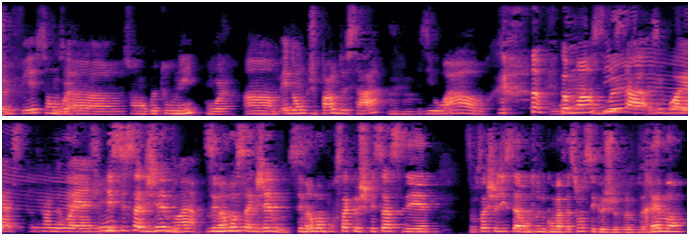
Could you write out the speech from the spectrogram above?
je fais sans euh, sans retourner. Ouais. Um, et donc je parle de ça. Mm-hmm. Je dis waouh. Comme moi aussi ça je voyage, en train de voyager. Mais c'est ça que j'aime. C'est vraiment ça que j'aime. C'est vraiment pour ça que je fais ça, c'est c'est pour ça que je te dis que c'est avant tout une conversation, c'est que je veux vraiment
